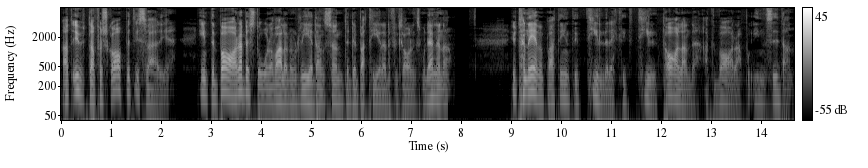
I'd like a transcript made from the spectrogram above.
att utanförskapet i Sverige inte bara består av alla de redan sönderdebatterade förklaringsmodellerna utan även på att det inte är tillräckligt tilltalande att vara på insidan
